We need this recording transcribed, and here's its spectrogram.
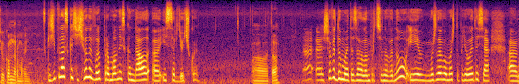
цілком нормально. Скажіть, будь ласка, чи чули ви про мовний скандал е, із сердючкою? А, так. Та, е, Що ви думаєте загалом про цю новину? І можливо можете поділитися е,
